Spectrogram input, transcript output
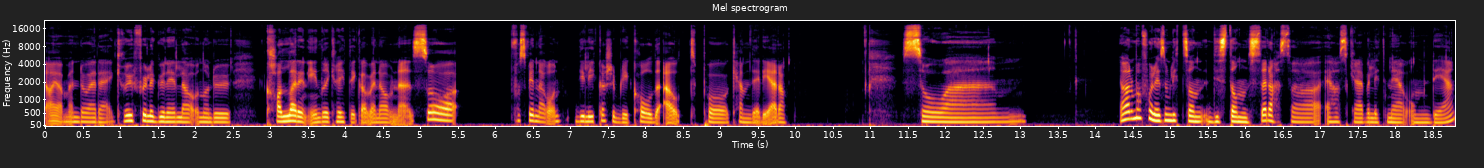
Ja, ja, men da er det grufulle Gunilla, og når du kaller din indre kritiker ved navnet, så forsvinner hun. De liker ikke å bli called out på hvem det er de er, da. Så um, Ja, man får liksom litt sånn distanse, da, så jeg har skrevet litt mer om det.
